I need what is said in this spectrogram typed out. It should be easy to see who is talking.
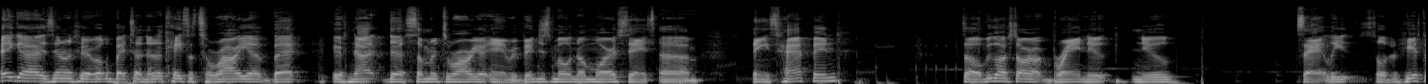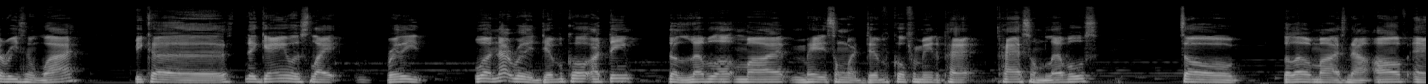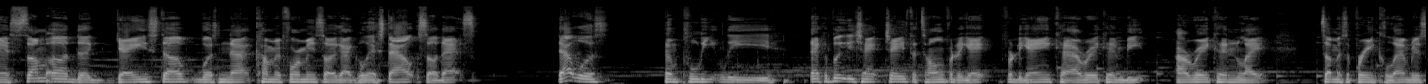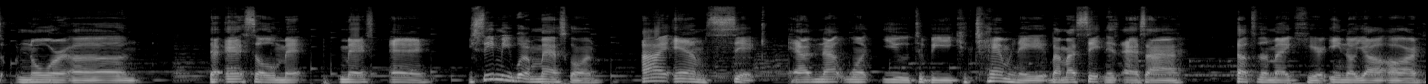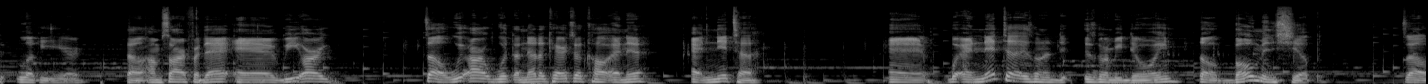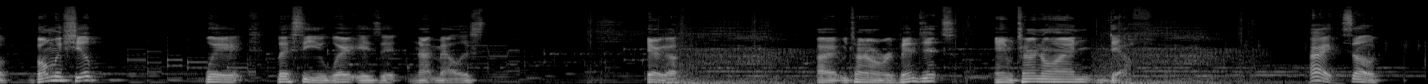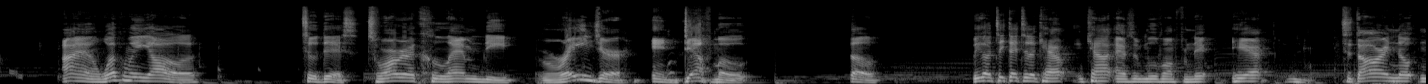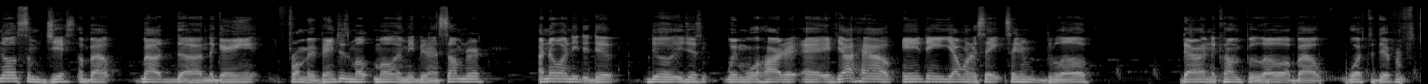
Speaker 1: Hey guys, Zenos here. Welcome back to another case of Terraria, but it's not the Summer Terraria in Revengeance mode no more since um things happened. So we're gonna start brand new new sadly. So here's the reason why. Because the game was like really well not really difficult. I think the level up mod made it somewhat difficult for me to pa pass some levels. So the level mod is now off and some of the game stuff was not coming for me so it got glitched out. So that's that was completely that completely cha changed the tone for the game for the game cause I really couldn't beat I really couldn't like summon Supreme Calamitas nor uh the met mess and you see me with a mask on. I am sick and I do not want you to be contaminated by my sickness as I up to the mic here, you know y'all are lucky here. So I'm sorry for that. And we are so we are with another character called Anita. And what Anita is gonna do, is gonna be doing, so bowmanship. So bowmanship Where let's see, where is it? Not malice. There we go. Alright, we turn on revengeance and we turn on death. Alright, so I am welcoming y'all to this Terraria Calamity Ranger in death mode. So we're gonna take that to the count, count as we move on from there. Here, since I already know, know some gist about about the, uh, the game from Adventures mode, mode and me being a summoner, I know I need to do do it just way more harder. And if y'all have anything y'all want to say, say them below, down in the comments below about what's the difference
